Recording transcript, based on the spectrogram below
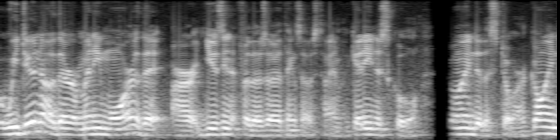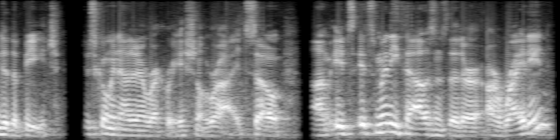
but we do know there are many more that are using it for those other things I was talking about: getting to school, going to the store, going to the beach, just going out on a recreational ride. So um, it's it's many thousands that are are riding,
